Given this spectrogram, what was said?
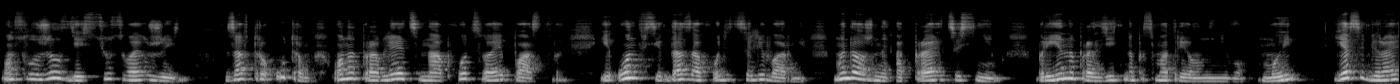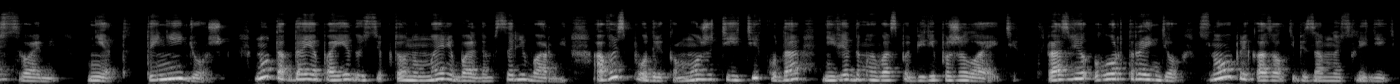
Он служил здесь всю свою жизнь. Завтра утром он отправляется на обход своей паствы, и он всегда заходит в соливарни. Мы должны отправиться с ним. Бриена пронзительно посмотрела на него. «Мы? Я собираюсь с вами». «Нет, ты не идешь». «Ну, тогда я поеду с Септоном Мэри Бальдом в соливарни, а вы с Подриком можете идти, куда неведомый вас побери пожелаете». Разве лорд Рэндил снова приказал тебе за мной следить?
